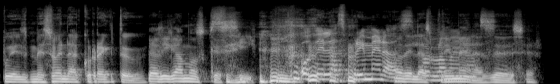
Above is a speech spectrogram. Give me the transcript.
pues me suena correcto. Pero digamos que sí. Sí. O de las primeras. o de las por lo primeras menos. debe ser.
